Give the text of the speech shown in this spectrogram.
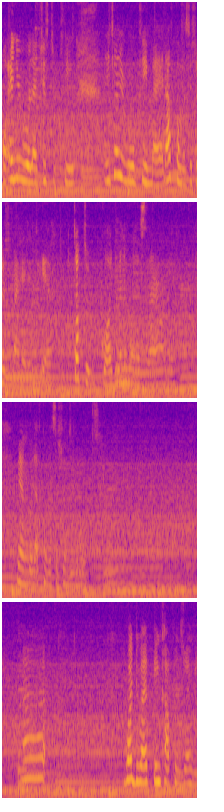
or any role I choose to play. I literally role play in my head. I have conversations in my head. Yeah. Talk to God when anyone else is around. Yeah. Me and God have conversations a lot. Uh, what do I think happens when we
